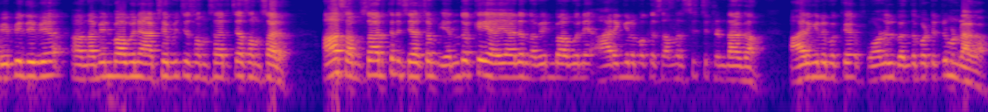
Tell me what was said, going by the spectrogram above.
പി പി ദിവ്യ നവീൻ ബാബുവിനെ ആക്ഷേപിച്ച് സംസാരിച്ച സംസാരം. ആ സംസാരത്തിന് ശേഷം എന്തൊക്കെയായാലും നവീൻ ബാബുവിനെ ആരെങ്കിലുമൊക്കെ സന്ദർശിച്ചിട്ടുണ്ടാകാം. ആരെങ്കിലുമൊക്കെ ഫോണിൽ ബന്ധപ്പെട്ടിട്ടും ഉണ്ടാകാം.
